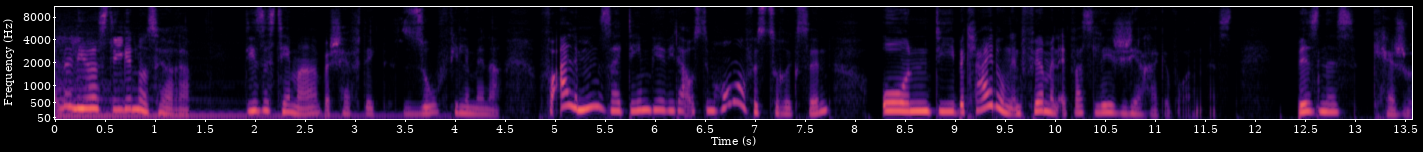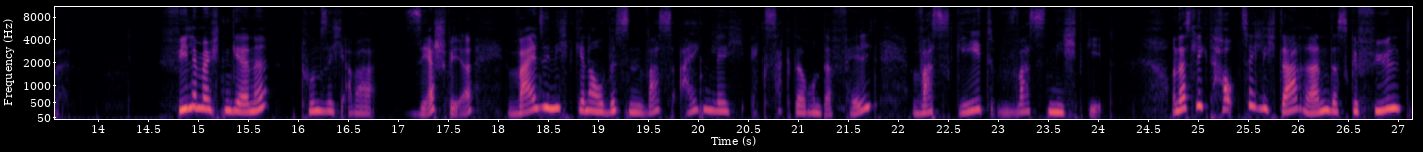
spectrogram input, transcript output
Hallo liebe Stilgenusshörer. Dieses Thema beschäftigt so viele Männer. Vor allem seitdem wir wieder aus dem Homeoffice zurück sind und die Bekleidung in Firmen etwas legerer geworden ist. Business Casual. Viele möchten gerne, tun sich aber sehr schwer, weil sie nicht genau wissen, was eigentlich exakt darunter fällt, was geht, was nicht geht. Und das liegt hauptsächlich daran, dass gefühlt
